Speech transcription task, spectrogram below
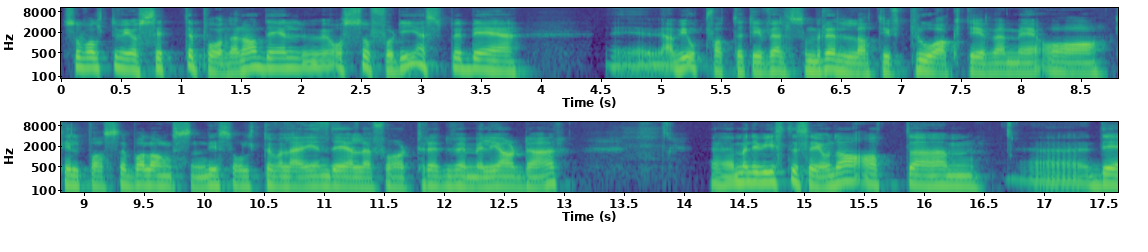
så valgte vi å sitte på det, da, del, også fordi SBB eh, ja, Vi oppfattet de vel som relativt proaktive med å tilpasse balansen. De solgte vel eiendeler for 30 milliarder. Eh, men det viste seg jo da at um, det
